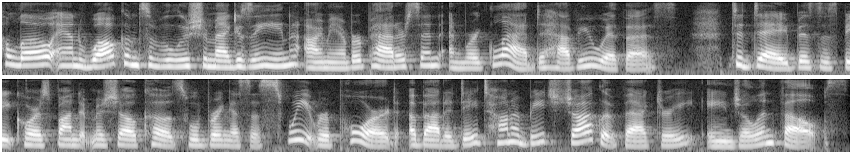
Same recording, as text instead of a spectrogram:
Hello and welcome to Volusia Magazine. I'm Amber Patterson and we're glad to have you with us. Today, Business Beat correspondent Michelle Coats will bring us a sweet report about a Daytona Beach chocolate factory, Angell and Phelps.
